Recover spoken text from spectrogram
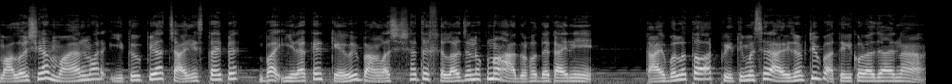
মালয়েশিয়া, মায়ানমার, ইথিওপিয়া, চাইনিজ টাইপে বা ইরাকের কেউই বাংলাদেশের সাথে খেলার জন্য কোনো আগ্রহ দেখায়নি। তাই বলে তো আর প্রীতি ম্যাচের আয়োজনটি বাতিল করা যায় না।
